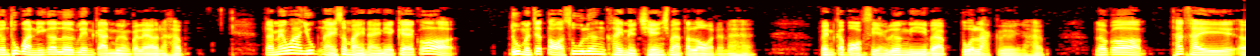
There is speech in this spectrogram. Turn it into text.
จนทุกวันนี้ก็เลิกเล่นการเมืองไปแล้วนะครับ แต่ไม่ว่ายุคไหนสมัยไหนเนี่ยแกก็ดูเหมือนจะต่อสู้เรื่อง climate change มาตลอดนะฮะเป็นกระบอกเสียงเรื่องนี้แบบตัวหลักเลยนะครับ แล้วก็ถ้าใครอ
